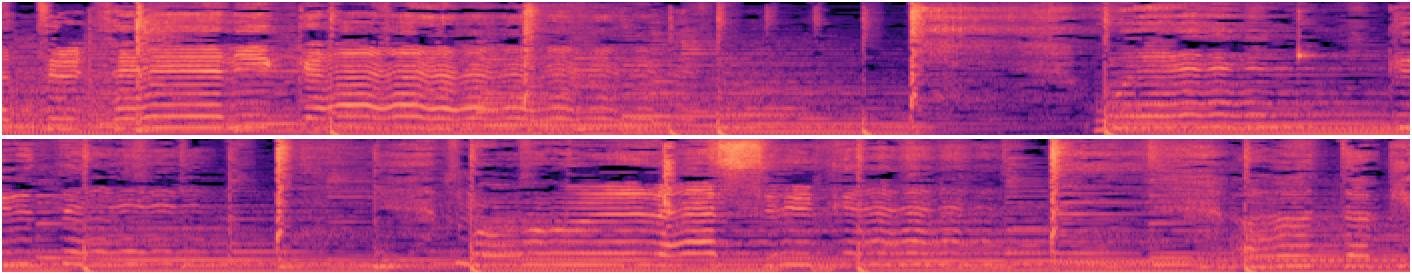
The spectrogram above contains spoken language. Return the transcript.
같을 테니까. 왜 그대 몰랐을까? 어떻게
